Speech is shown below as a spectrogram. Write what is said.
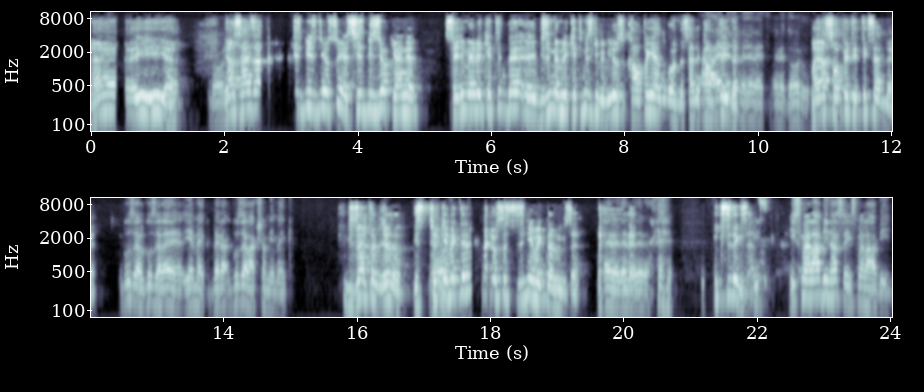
Ha, iyi iyi ya. Doğru. Ya sen zaten siz biz diyorsun ya siz biz yok yani senin memleketin de e, bizim memleketimiz gibi biliyorsun kampa geldik orada. Sen de kamptaydın. evet, evet, evet, doğru. Bayağı sohbet ettik seninle. Güzel, güzel eh, yemek. Güzel akşam yemek. Güzel tabii canım. Biz- Türk yemekleri mi güzel yoksa sizin yemekler mi güzel? Evet, evet, evet. İkisi de güzel. İs- İsmail abi nasıl İsmail abi?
